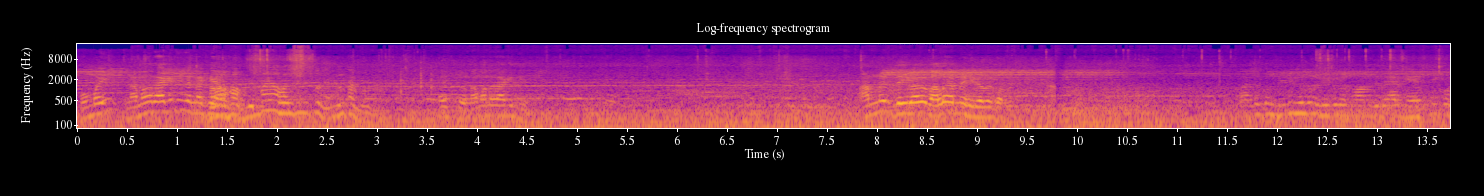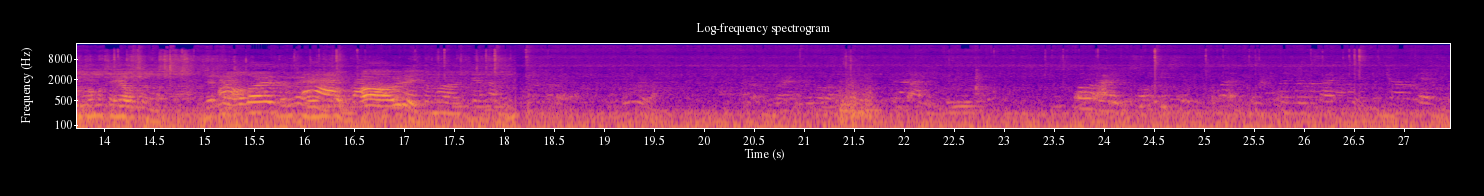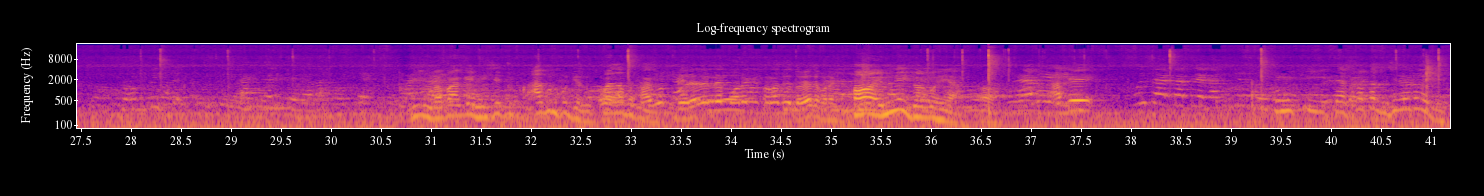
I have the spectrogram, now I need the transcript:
মুম্বাই নামানোর আগে দিবেন নাকি? বিমানে হল দিন তো দিন থাকব। এই তো নামানোর আগে দিন। আপনার যেইভাবে ভালো আপনি সেইভাবে করবেন বিভিন্ন বিভিন্ন খাওয়ান দিবে আর গ্যাস্ট্রিক কোন সমস্যা হয়ে আসবে না যেমনি মজা হয় তেমনি হ্যাঁ ওইটাই দিন বাবা আগে নিচে একটু আগুন পর্যন্ত কয়লা পর্যন্ত আগুন ধরে দিলে পরে কি তলা দিয়ে ধরে দেবো নাকি হ্যাঁ এমনি ধরবো হইয়া আগে তুমি কি তেজপাতা দিছিলে ওটা নাকি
